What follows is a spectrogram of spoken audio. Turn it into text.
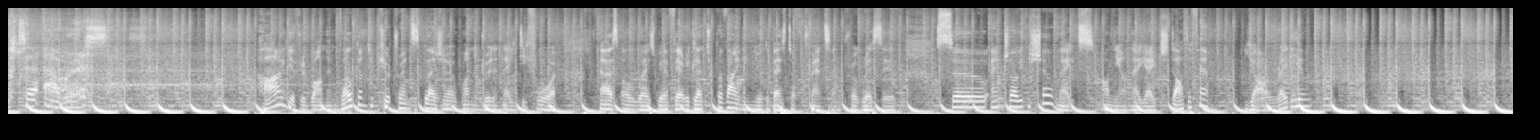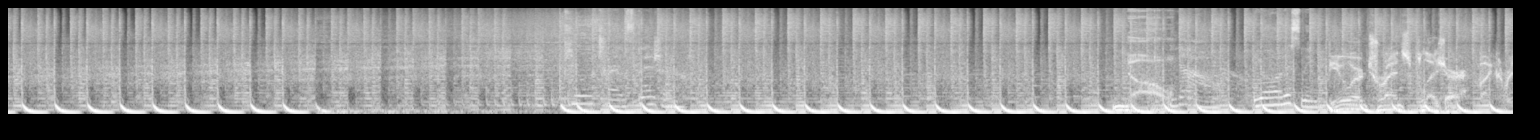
After Hours. Hi everyone and welcome to Pure Trance Pleasure 184. As always, we are very glad to providing you the best of trance and progressive. So enjoy the show mates on AH.fm, your radio. Trance Pleasure by Charybdis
